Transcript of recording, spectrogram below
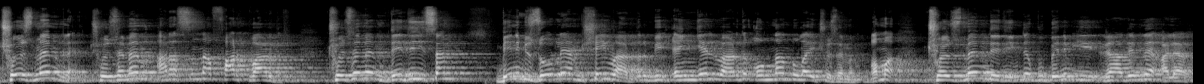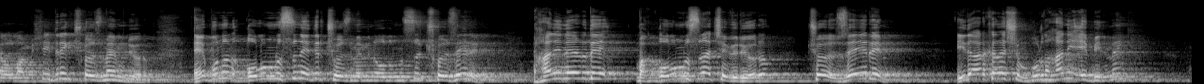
çözmemle çözemem arasında fark vardır. Çözemem dediysem beni bir zorlayan bir şey vardır, bir engel vardır ondan dolayı çözemem. Ama çözmem dediğimde bu benim irademle alakalı olan bir şey. Direkt çözmem diyorum. E bunun olumlusu nedir? Çözmemin olumlusu çözerim. Hani nerede? Bak olumlusuna çeviriyorum. Çözerim. İyi de arkadaşım burada hani e bilmek?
